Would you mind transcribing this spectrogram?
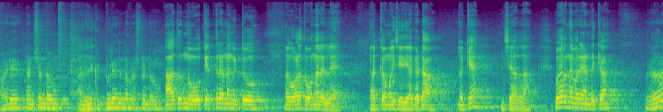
ആ ഒരു ടെൻഷൻ ഉണ്ടാവും. കിട്ടൂല എന്നുള്ള പ്രശ്നം ഉണ്ടാവും. അതൊന്ന് ഓക്ക് എത്ര എണ്ണം കിട്ടുമോ അതുപോലെ തോന്നലല്ലേ? ഒക്കെ നമുക്ക് ശരിയാക്കട്ടാ. ഓക്കെ? ഇൻഷാല്ല വേറെ എന്താ പറയാണ്ടിക്ക വേറെ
